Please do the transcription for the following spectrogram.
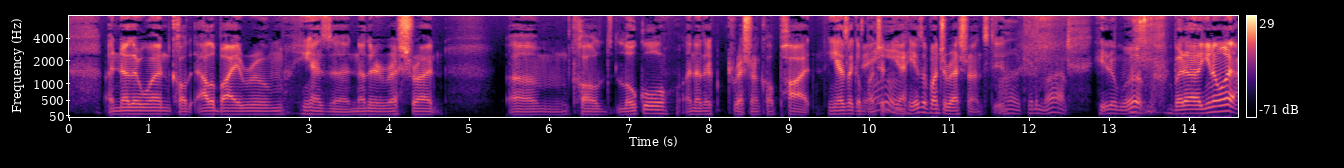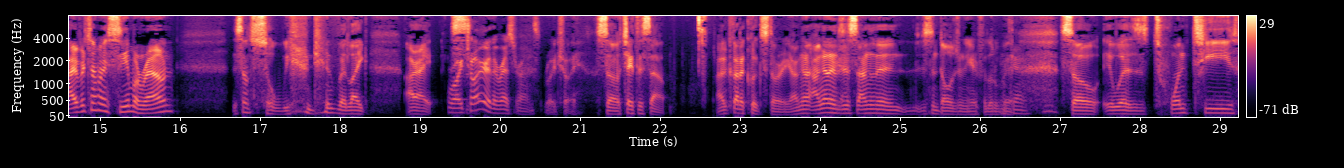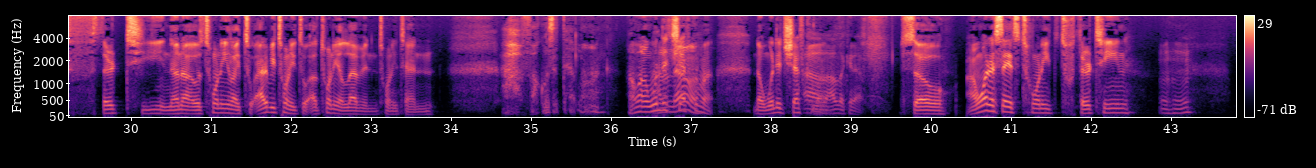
another one called Alibi Room. He has another restaurant um, called LocoL, another restaurant called Pot. He has like a bunch of yeah, he has a bunch of restaurants, dude. Fuck, hit him up. Hit him up. but uh, you know what? Every time I see him around, this sounds so weird, dude. But like, all right, Roy Choi or the restaurants? Roy Choi. So check this out. I got a quick story. I'm gonna I'm gonna just I'm gonna just indulge me here for a little bit. Okay. So it was 2013. No, no, it was 20 like tw- had to be 20, uh, 2011, 2010. Ah, fuck, was it that long? How long? When did don't Chef know. come out? No, when did Chef come Oh, out? I'll look it up. So I want to say it's 2013, Mm-hmm.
